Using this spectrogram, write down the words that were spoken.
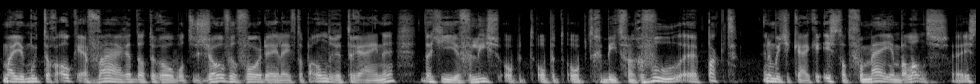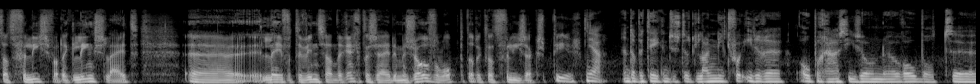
Maar je moet toch ook ervaren dat de robot zoveel voordelen heeft op andere terreinen. dat je je verlies op het, op het, op het gebied van gevoel uh, pakt. En dan moet je kijken, is dat voor mij in balans? Is dat verlies wat ik links leid, uh, levert de winst aan de rechterzijde me zoveel op dat ik dat verlies accepteer? Ja, en dat betekent dus dat lang niet voor iedere operatie zo'n uh, robot uh,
